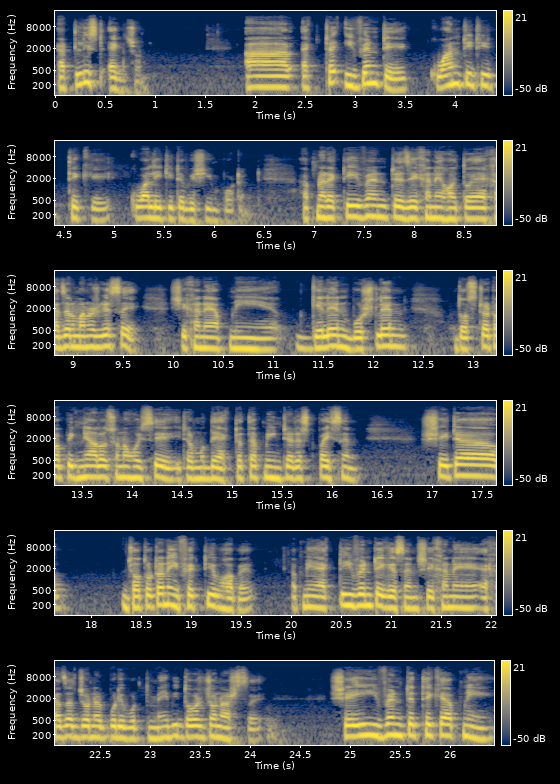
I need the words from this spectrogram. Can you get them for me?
অ্যাটলিস্ট একজন। আর একটা ইভেন্টে কোয়ান্টিটির থেকে কোয়ালিটিটা বেশি ইম্পর্ট্যান্ট আপনার একটা ইভেন্ট যেখানে হয়তো এক হাজার মানুষ গেছে, সেখানে আপনি গেলেন, বসলেন, দশটা টপিক নিয়ে আলোচনা হয়েছে এটার মধ্যে একটাতে আপনি ইন্টারেস্ট পাইছেন, সেটা যতটা না ইফেক্টিভ হবে, আপনি একটা ইভেন্টে গেছেন, সেখানে এক হাজার জনের পরিবর্তে মেবি দশজন আসছে, সেই ইভেন্টের থেকে আপনি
